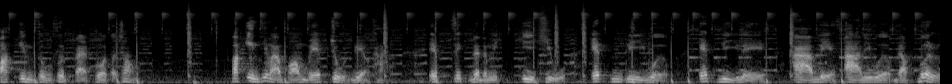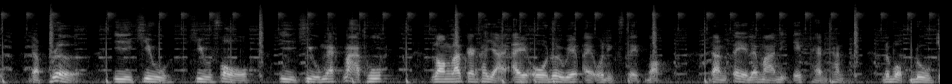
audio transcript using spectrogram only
ปลักอินสูงสุด 8 ตัวต่อช่องปลักอินที่มาพร้อมเวฟจูนเดียวค่ะ F6 Dynamic EQ SD Verb SD Delay R Bass R Reverb Double Double EQ Q4 EQ Magma Tube รองรับการขยาย I/O ด้วย Wave Ionic State Box Dante และ Madi Expansion ระบบดูแก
